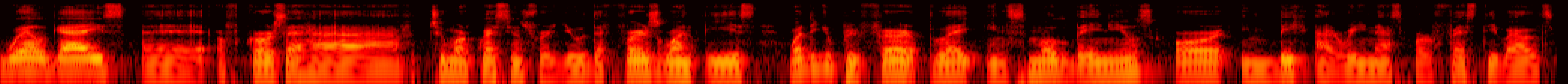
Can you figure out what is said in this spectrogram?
Well, guys, uh, of course, I have two more questions for you. The first one is What do you prefer, play in small venues or in big arenas or festivals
